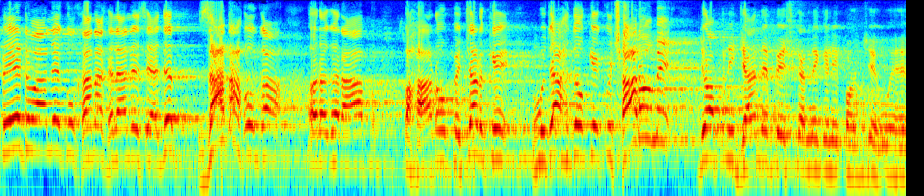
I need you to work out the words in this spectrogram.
پیٹ والے کو کھانا کھلانے سے اجر زیادہ ہوگا اور اگر آپ پہاڑوں پہ چڑھ کے مجاہدوں کے کچھاروں میں جو اپنی جانیں پیش کرنے کے لیے پہنچے ہوئے ہیں،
